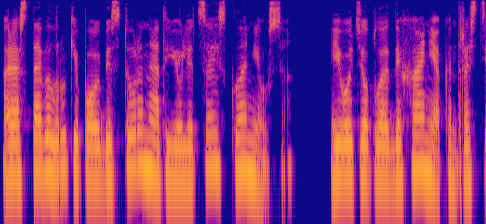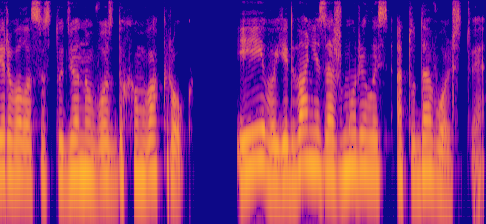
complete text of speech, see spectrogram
Расставил руки по обе стороны от ее лица и склонился. Его теплое дыхание контрастировало со студенным воздухом вокруг, и Ива едва не зажмурилась от удовольствия.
